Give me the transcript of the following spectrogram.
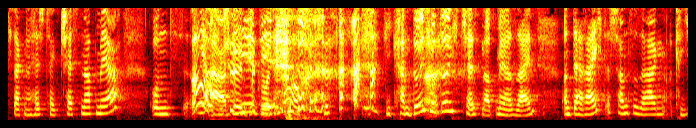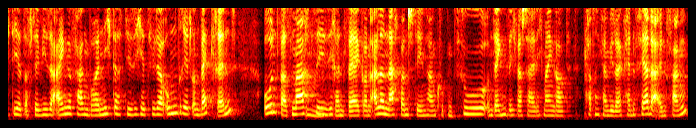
ich sag nur Hashtag Chestnut mehr und oh, ja, schön. die, die, die kann durch und durch Chestnut mehr sein. Und da reicht es schon zu sagen, kriege ich die jetzt auf der Wiese eingefangen, boah, nicht, dass die sich jetzt wieder umdreht und wegrennt, und was macht mhm. sie? Sie rennt weg und alle Nachbarn stehen da und gucken zu und denken sich wahrscheinlich, mein Gott, Katrin kann wieder keine Pferde einfangen.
